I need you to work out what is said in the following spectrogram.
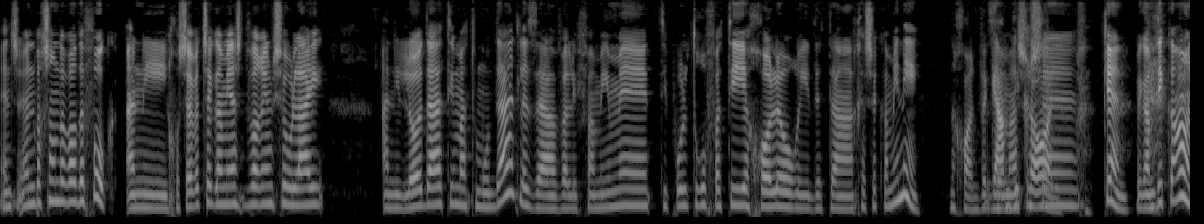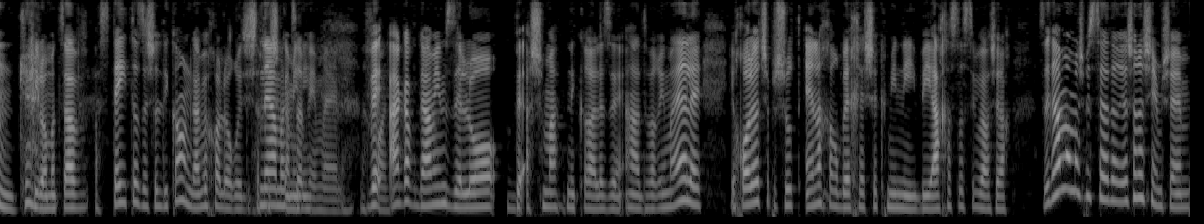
אין, אין בך שום דבר דפוק. אני חושבת שגם יש דברים שאולי, אני לא יודעת אם את מודעת לזה, אבל לפעמים uh, טיפול תרופתי יכול להוריד את החשק המיני. נכון, וגם דיכאון. ש... כן, וגם דיכאון. כן. כאילו המצב, הסטייט הזה של דיכאון גם יכול להוריד את שני החשק המיני. המצבים האלה, נכון. ואגב, גם אם זה לא באשמת, נקרא לזה, הדברים האלה, יכול להיות שפשוט אין לך הרבה חשק מיני ביחס לסביבה שלך. זה גם ממש בסדר, יש אנשים שהם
